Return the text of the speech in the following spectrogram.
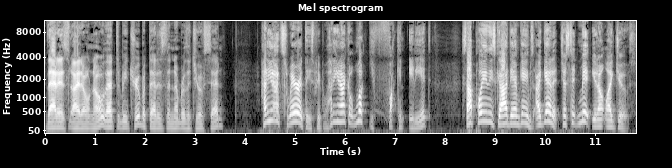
That is, I don't know that to be true, but that is the number that you have said. How do you not swear at these people? How do you not go, look, you fucking idiot? Stop playing these goddamn games. I get it. Just admit you don't like Jews.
